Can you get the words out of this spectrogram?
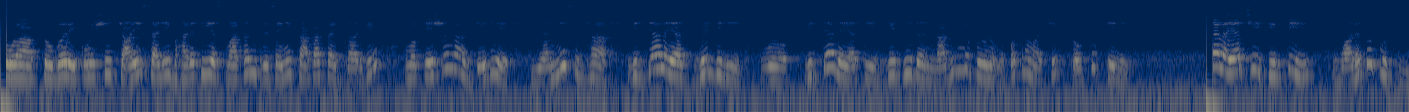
सोळा ऑक्टोबर एकोणीसशे चाळीस साली भारतीय स्वातंत्र्य सैनिक काकासाहेब गाडगीळ व केशवराज जेधे यांनी सुद्धा विद्यालयास भेट दिली व विद्यालयातील विविध नाविन्यपूर्ण उपक्रमाचे कौतुक केले. विद्यालयाची कीर्ती वाढतच होती.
